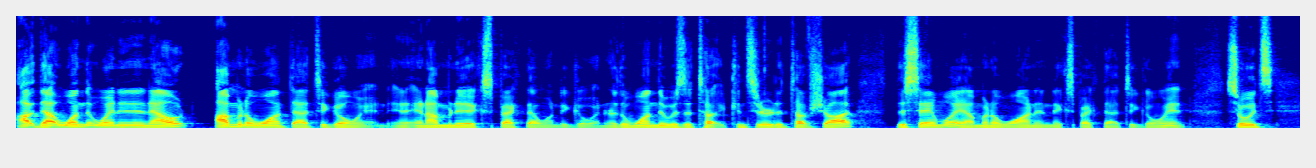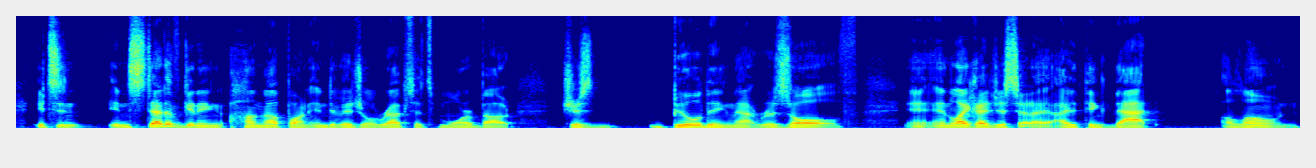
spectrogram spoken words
uh, that one that went in and out, I'm going to want that to go in and, and I'm going to expect that one to go in or the one that was a t- considered a tough shot the same way I'm going to want and expect that to go in. So it's it's in, instead of getting hung up on individual reps, it's more about just building that resolve. And, and like I just said, I, I think that alone,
